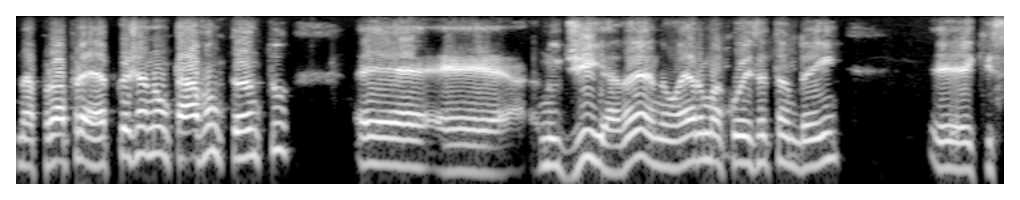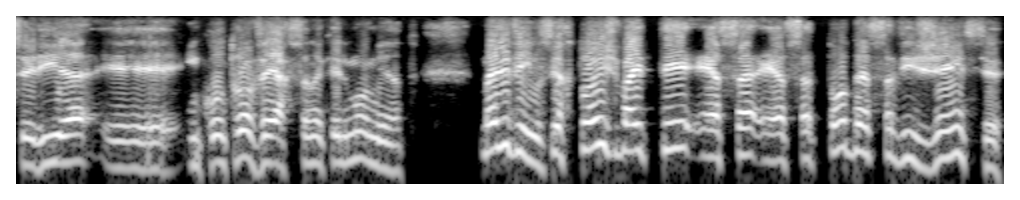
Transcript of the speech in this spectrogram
na própria época já não estavam tanto é, é, no dia, né? não era uma coisa também é, que seria é, incontroversa naquele momento. Mas, enfim, os sertões vai ter essa, essa toda essa vigência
